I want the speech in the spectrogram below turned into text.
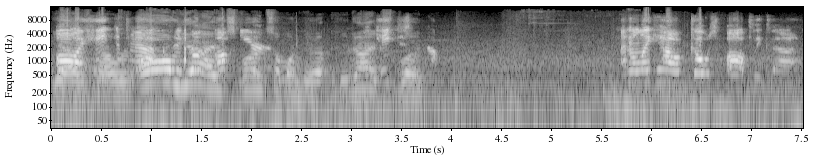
rumble. Oh, I hate how this map. Oh They yeah, I up exploded someone. Who, who did I I explode? I don't like how it goes up like that.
